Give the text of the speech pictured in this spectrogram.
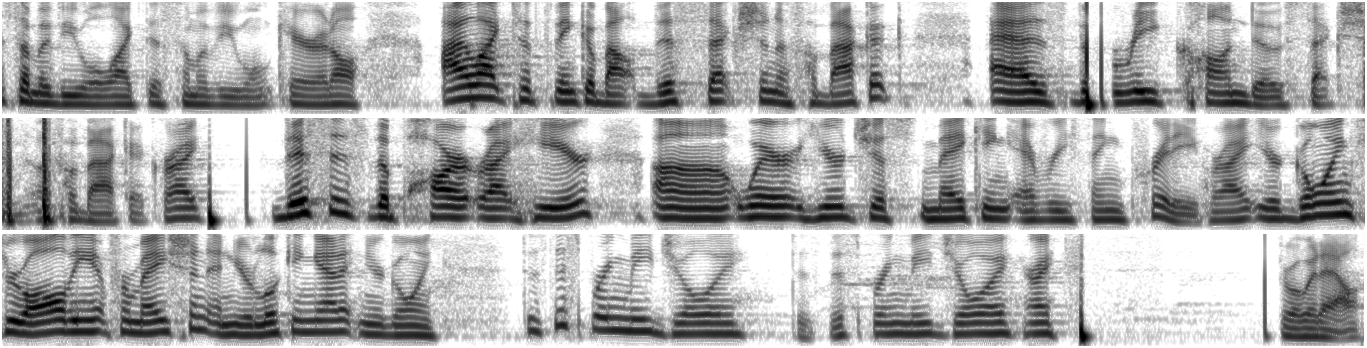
some of you will like this, some of you won't care at all. I like to think about this section of Habakkuk as the Marie Kondo section of Habakkuk, right? This is the part right here uh, where you're just making everything pretty, right? You're going through all the information and you're looking at it and you're going, does this bring me joy? Does this bring me joy? Right? Throw it out.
